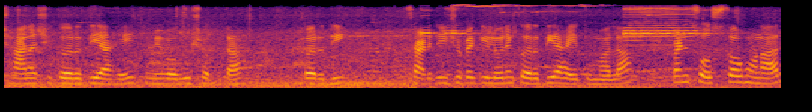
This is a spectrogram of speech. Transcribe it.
छान अशी गर्दी आहे. तुम्ही बघू शकता. कर्दी. साडेतीनशे रुपये किलोने कर्दी आहे तुम्हाला. पण स्वस्त होणार.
